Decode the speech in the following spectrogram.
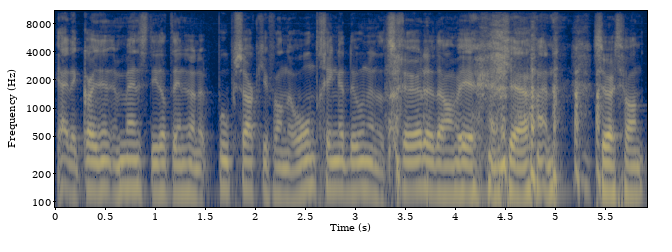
ja, dan kan je mensen die dat in zo'n poepzakje van de hond gingen doen. En dat scheurde dan weer, weet je En soort van...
